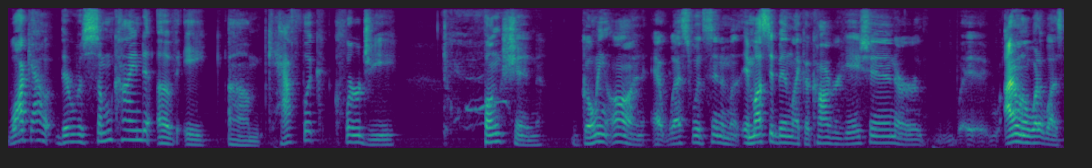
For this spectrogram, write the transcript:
Walk out. There was some kind of a um, Catholic clergy function going on at Westwood Cinema. It must have been like a congregation or I don't know what it was,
